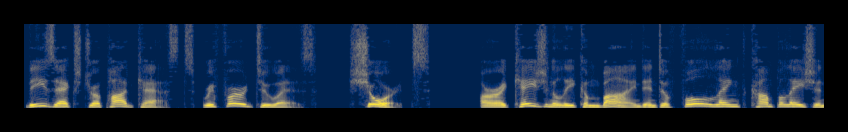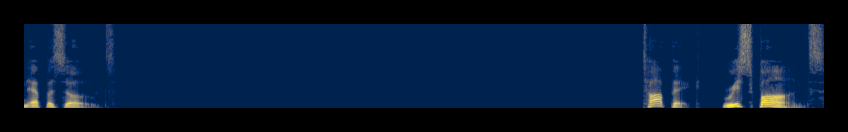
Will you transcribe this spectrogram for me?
These extra podcasts, referred to as «shorts», are occasionally combined into full-length compilation episodes. Response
